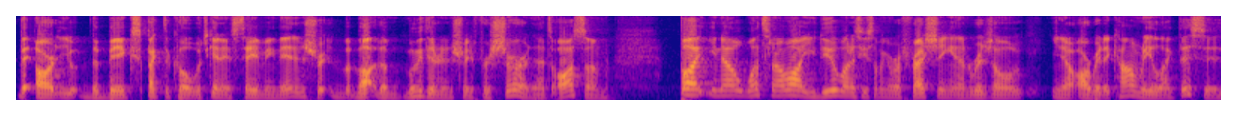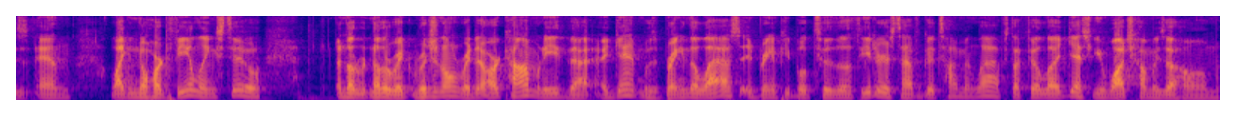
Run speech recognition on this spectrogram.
the or the big spectacle, which again is saving the industry, the movie theater industry for sure, and that's awesome. But you know, once in a while, you do want to see something refreshing and original, you know, R-rated comedy like this is, and like No Hard Feelings too. Another another original rated R comedy that again was bringing the laughs and bringing people to the theaters to have a good time and laugh. So I feel like yes, you can watch comedies at home,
